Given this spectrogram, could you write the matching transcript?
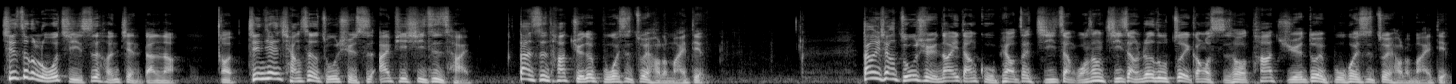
其实这个逻辑是很简单啦。啊，今天强势的主曲是 I P 系制裁，但是它绝对不会是最好的买点。当一项主曲那一档股票在急涨、往上急涨、热度最高的时候，它绝对不会是最好的买点。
